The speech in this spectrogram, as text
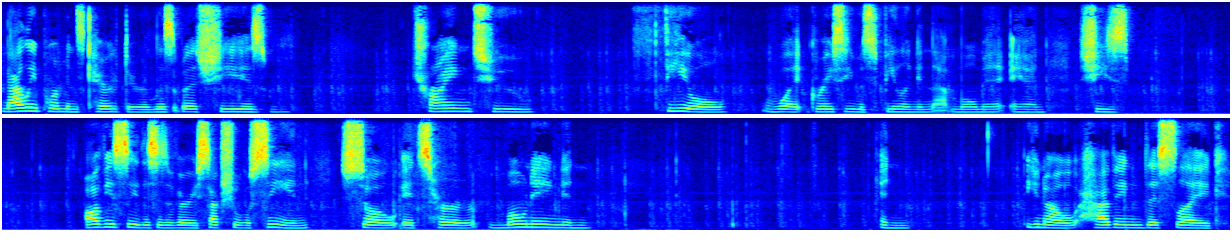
Natalie Portman's character, Elizabeth, she is trying to feel what Gracie was feeling in that moment, and she's obviously this is a very sexual scene, so it's her moaning and and you know having this like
